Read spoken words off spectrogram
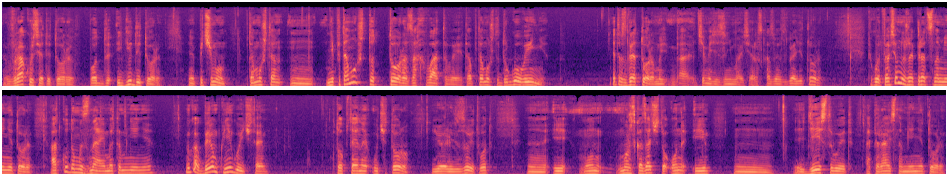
в ракурсе этой Торы, под эгидой Торы. Э, почему? Потому что не потому, что Тора захватывает, а потому что другого и нет. Это взгляд Тора. Мы, а чем я здесь занимаюсь? Я рассказываю о взгляде Торы. Так вот, во всем нужно опираться на мнение Торы. Откуда мы знаем это мнение? Ну как, берем книгу и читаем. Кто постоянно учит Тору, ее реализует, вот, э, и он, можно сказать, что он и действует, опираясь на мнение Торы.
